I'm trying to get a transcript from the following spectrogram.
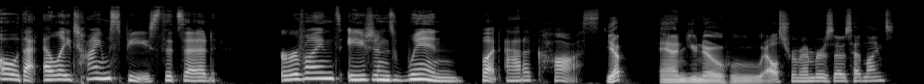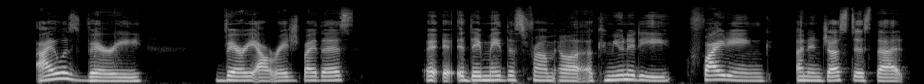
oh, that LA Times piece that said, Irvine's Asians win, but at a cost. Yep. And you know who else remembers those headlines? I was very, very outraged by this. It- it- they made this from uh, a community fighting an injustice that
